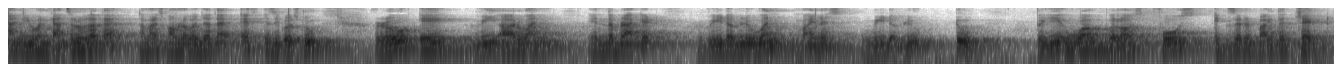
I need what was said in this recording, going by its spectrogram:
and U one cancel हो जाता है. तो हमारा फॉर्मूला बच जाता है. F is equals to rho A V R one in the bracket V W one minus V W two तो ये हुआ force exerted by the jet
